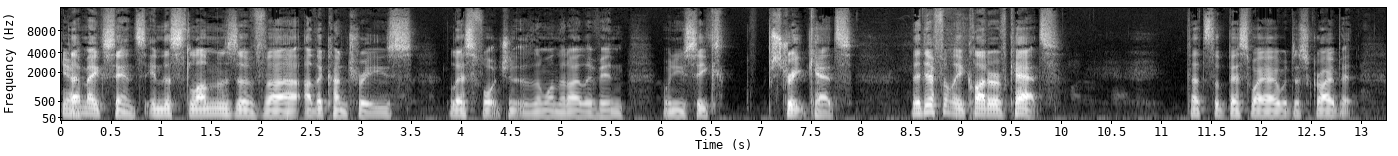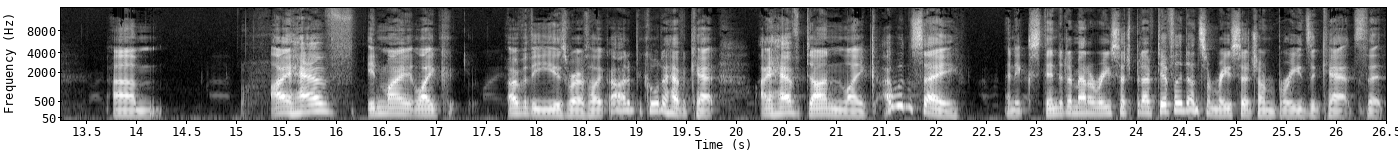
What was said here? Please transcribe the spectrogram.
Yeah. That makes sense. In the slums of uh, other countries, less fortunate than the one that I live in, when you see street cats, they're definitely a clutter of cats. That's the best way I would describe it. Um, I have in my like over the years where I've like, oh, it'd be cool to have a cat. I have done like I wouldn't say an extended amount of research, but I've definitely done some research on breeds of cats that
